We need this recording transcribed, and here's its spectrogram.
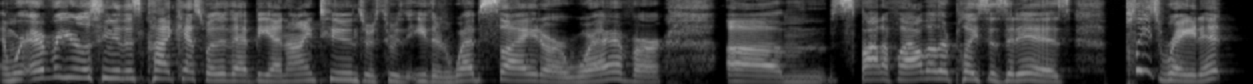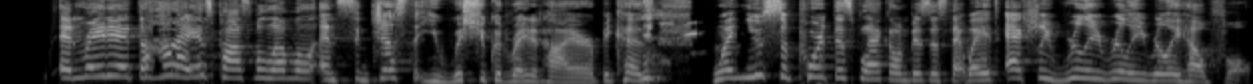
And wherever you're listening to this podcast, whether that be on iTunes or through the, either website or wherever, um, Spotify, all the other places it is, please rate it and rate it at the highest possible level and suggest that you wish you could rate it higher because when you support this black owned business that way, it's actually really, really, really helpful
